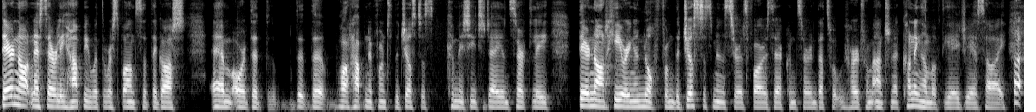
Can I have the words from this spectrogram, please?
they're not necessarily happy with the response that they got, um, or the, the, the what happened in front of the Justice Committee today, and certainly they're not hearing enough from the Justice Minister as far as they're concerned. That's what we've heard from Antoinette Cunningham of the AGSI. But,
